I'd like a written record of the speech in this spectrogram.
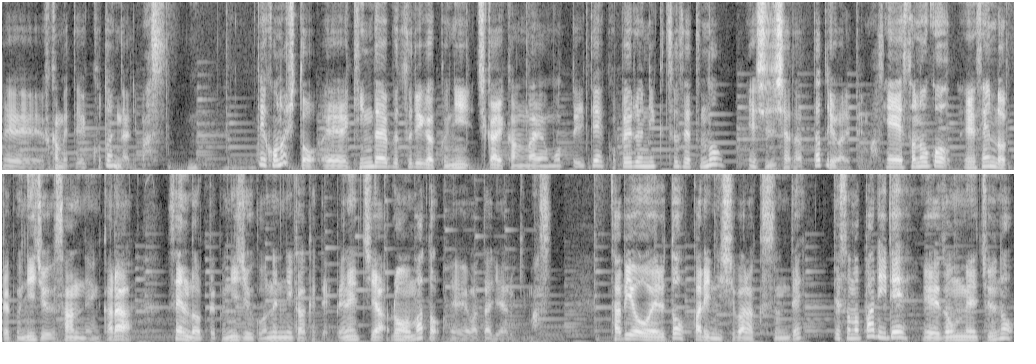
えー深めていくことになります。でこの人、えー近代物理学に近い考えを持っていてコペルニクス説の、えー支持者だったと言われています、えーその後、えー1623年から1625年にかけてベネチアローマと、えー渡り歩きます旅を終えるとパリにしばらく住んででそのパリで、えー存命中の、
